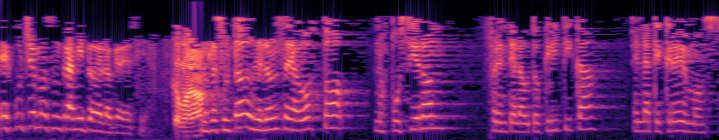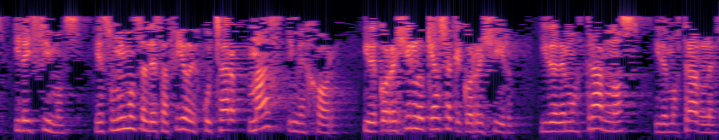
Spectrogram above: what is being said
Escuchemos un tramito de lo que decía. ¿Cómo no? Los resultados del 11 de agosto nos pusieron frente a la autocrítica en la que creemos y la hicimos y asumimos el desafío de escuchar más y mejor y de corregir lo que haya que corregir y de demostrarnos y demostrarles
